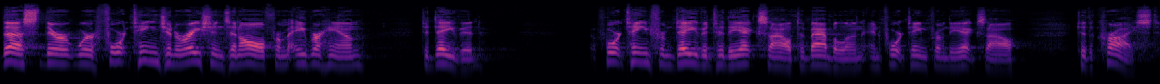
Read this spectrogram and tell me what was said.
Thus, there were 14 generations in all from Abraham to David, 14 from David to the exile to Babylon, and 14 from the exile to the Christ.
